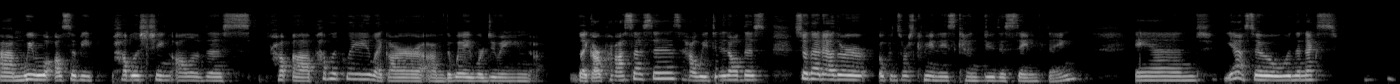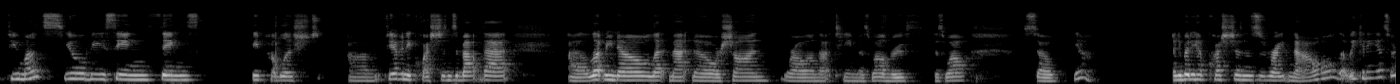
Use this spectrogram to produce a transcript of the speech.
Um, we will also be publishing all of this uh, publicly, like our um, the way we're doing, like our processes, how we did all this, so that other open source communities can do the same thing. And yeah, so in the next few months, you'll be seeing things be published. Um, if you have any questions about that, uh, let me know. Let Matt know or Sean. We're all on that team as well, and Ruth as well. So yeah, anybody have questions right now that we can answer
